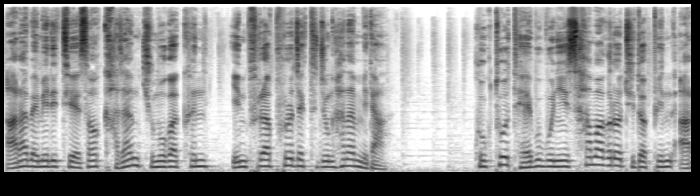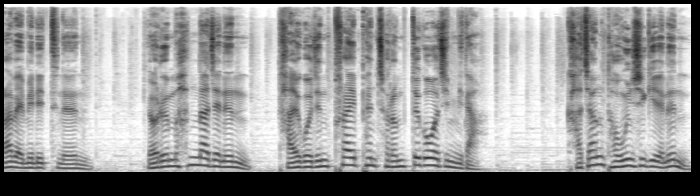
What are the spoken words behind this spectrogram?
아랍에미리트에서 가장 규모가 큰 인프라 프로젝트 중 하나입니다. 국토 대부분이 사막으로 뒤덮인 아랍에미리트는 여름 한낮에는 달궈진 프라이팬처럼 뜨거워집니다. 가장 더운 시기에는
